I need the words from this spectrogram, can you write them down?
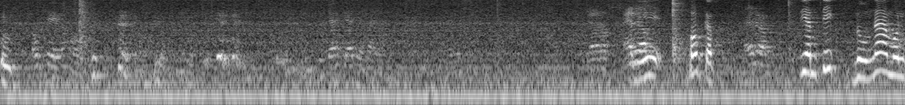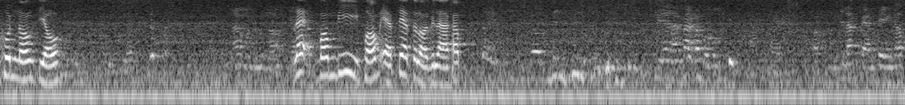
อืมโอเคครับผมแก๊สแก๊สเดี๋ยวไปเดี๋ยวครับอันนี้พบกับไปแล้วครับเซียนติ๊กหนุ่มหน้ามนต์คนหน้องเสียวนั่งมาดูเนาะและบอมบี้พร้อมแอบแซบตลอดเวลาครับ อบคุณที่รักแฟนเพลงครับ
